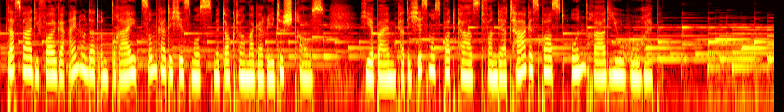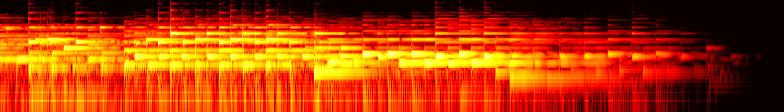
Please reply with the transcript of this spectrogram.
Das war die Folge 103 zum Katechismus mit Dr. Margarete Strauß. Hier beim Katechismus-Podcast von der Tagespost und Radio Horeb.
